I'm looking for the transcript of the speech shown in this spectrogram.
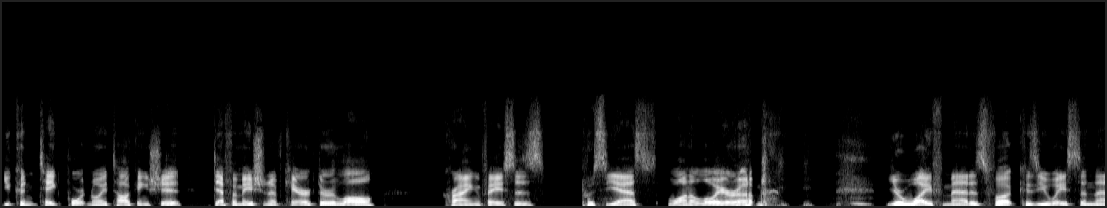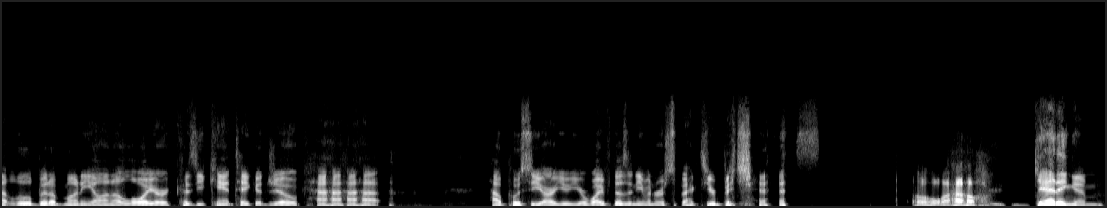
you couldn't take Portnoy talking shit. Defamation of character, lol crying faces, pussy ass want a lawyer up. Your wife mad as fuck because you wasting that little bit of money on a lawyer because you can't take a joke. Ha ha ha ha. How pussy are you? Your wife doesn't even respect your bitch ass. Oh wow. Getting him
